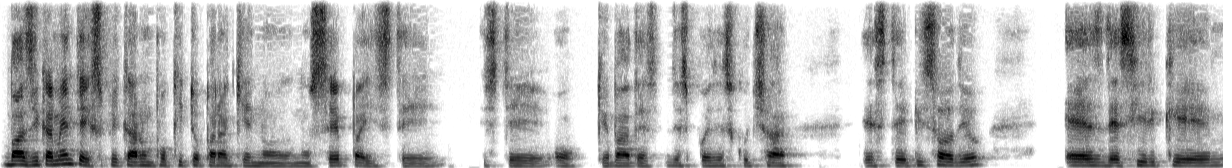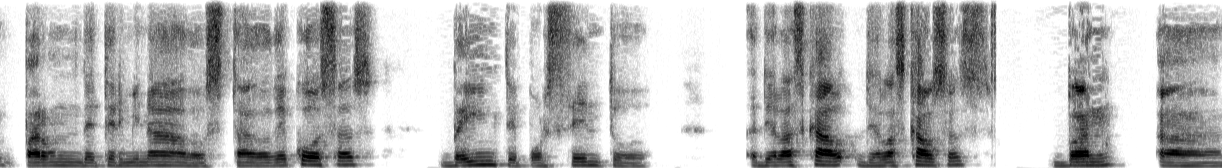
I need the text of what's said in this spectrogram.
básicamente explicar un poquito para quien no, no sepa y esté, esté- o que va des- después de escuchar este episodio, es decir que para un determinado estado de cosas, 20% de las, de las causas van a,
